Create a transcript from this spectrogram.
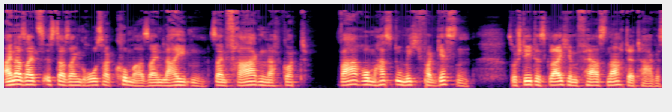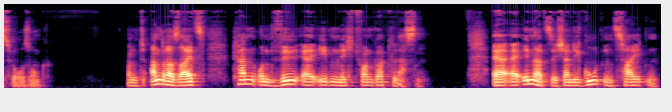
Einerseits ist da sein großer Kummer, sein Leiden, sein Fragen nach Gott. Warum hast du mich vergessen? So steht es gleich im Vers nach der Tageslosung. Und andererseits kann und will er eben nicht von Gott lassen. Er erinnert sich an die guten Zeiten,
